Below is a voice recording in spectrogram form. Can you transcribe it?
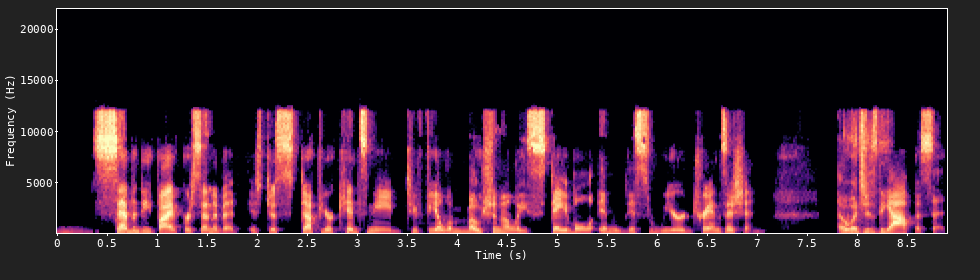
75% of it is just stuff your kids need to feel emotionally stable in this weird transition uh, which is the opposite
